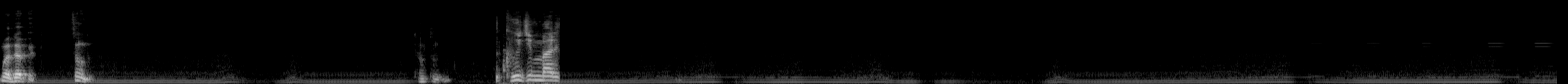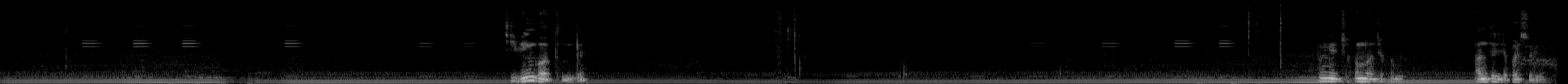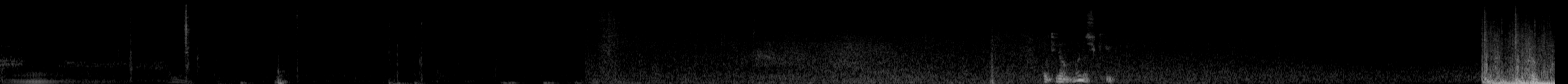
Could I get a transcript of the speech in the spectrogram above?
뭐야 내 앞에 사운드. 잘못했나? 거짓말이 집인 것 같은데? 형님 잠깐만 잠깐만 안 들려 발소리 어디 간 거야 이 새끼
